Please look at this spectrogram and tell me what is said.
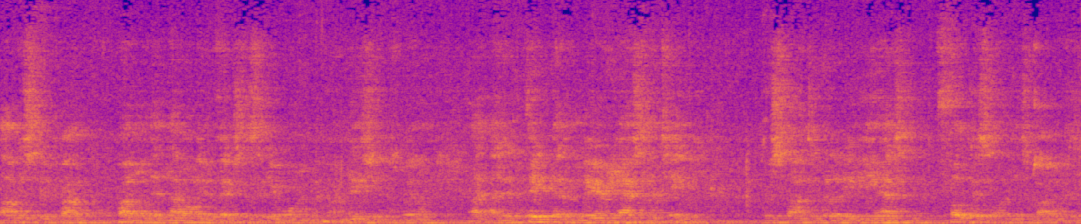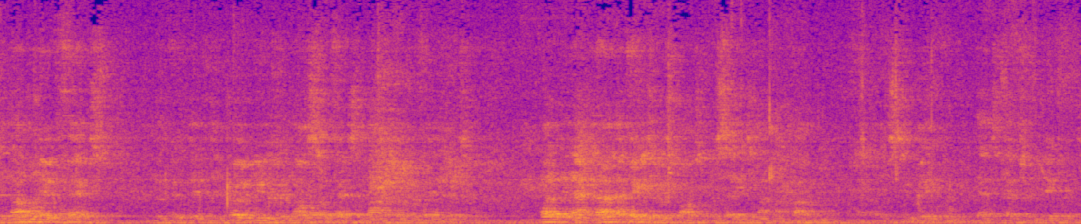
obviously a problem, a problem that not only affects the city of Warren, but our nation as well. I, I think that the mayor has to take responsibility, he has to focus on this problem, because it not only affects the, the, the drug user, it also affects the lot of other families. Well, and I, and I think it's irresponsible to say it's not my problem, Uh, it's too big, that's, that's ridiculous.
